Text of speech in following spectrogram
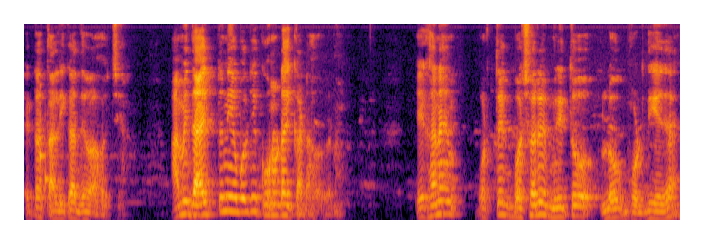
একটা তালিকা দেওয়া হয়েছে। আমি দায়িত্ব নিয়ে বলছি কোনোটাই কাটা হবে না। এখানে প্রত্যেক বছরে মৃত লোক ভোট দিয়ে যায়।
